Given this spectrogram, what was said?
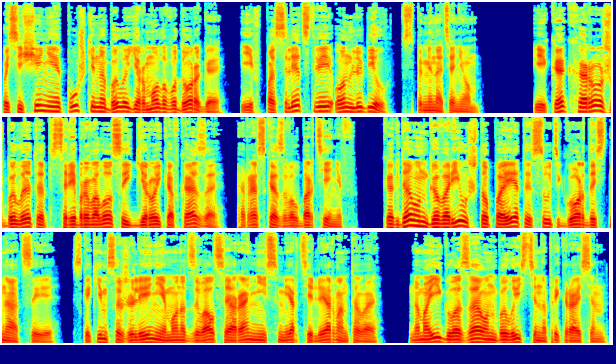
Посещение Пушкина было Ермолову дорого, и впоследствии он любил вспоминать о нем. «И как хорош был этот среброволосый герой Кавказа», рассказывал Бартенев, когда он говорил, что поэты — суть гордость нации. С каким сожалением он отзывался о ранней смерти Лермонтова. На мои глаза он был истинно прекрасен.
